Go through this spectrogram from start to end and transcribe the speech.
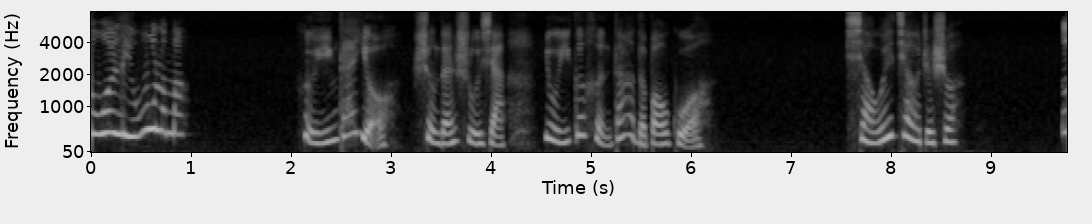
我礼物了吗？”“应该有，圣诞树下有一个很大的包裹。”小薇叫着说：“呃，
